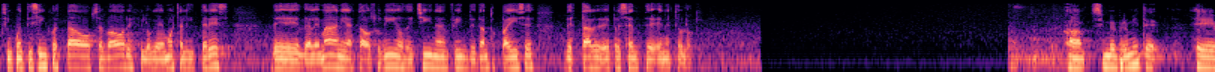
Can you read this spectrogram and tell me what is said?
55 estados observadores, que lo que demuestra el interés de, Alemania, de Estados Unidos, de China, en fin, de tantos países, de estar eh, presente en este bloque. Ah, si me permite, eh,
